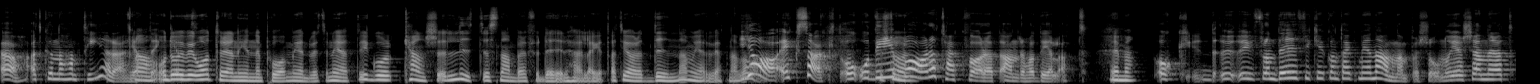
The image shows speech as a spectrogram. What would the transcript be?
ja, att kunna hantera helt Ja, enkelt. och då är vi återigen inne på medvetenhet. Det går kanske lite snabbare för dig i det här läget att göra dina medvetna val. Ja, exakt. Och, och det Förstår. är bara tack vare att andra har delat. Med? Och från dig fick jag kontakt med en annan person. Och jag känner att,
